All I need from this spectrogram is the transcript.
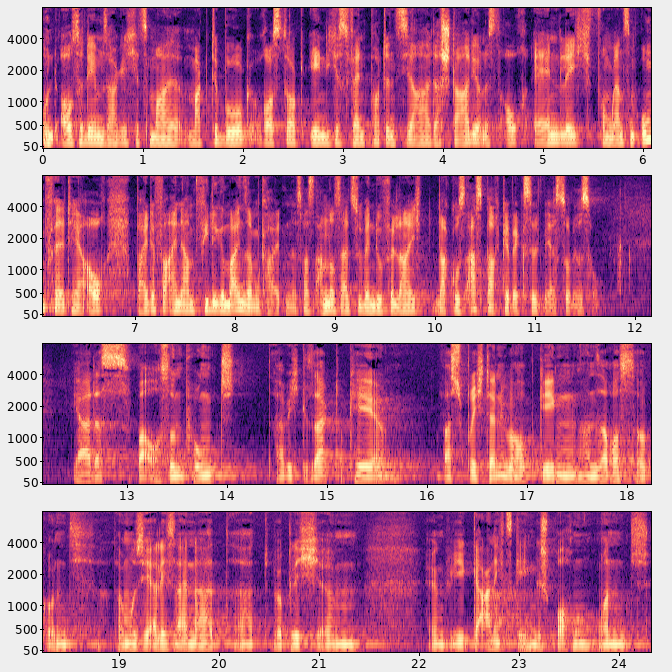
Und außerdem sage ich jetzt mal Magdeburg, Rostock, ähnliches Fanpotenzial. Das Stadion ist auch ähnlich, vom ganzen Umfeld her auch. Beide Vereine haben viele Gemeinsamkeiten. Das ist was anderes, als wenn du vielleicht nach Groß Asbach gewechselt wärst oder so. Ja, das war auch so ein Punkt. Da habe ich gesagt, okay, was spricht denn überhaupt gegen Hansa Rostock? Und da muss ich ehrlich sein, da hat, hat wirklich ähm, irgendwie gar nichts gegen gesprochen. Und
